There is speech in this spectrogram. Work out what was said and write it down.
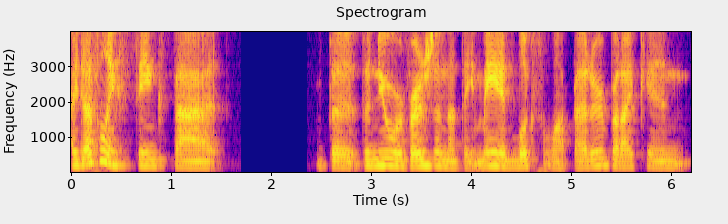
I definitely think that the the newer version that they made looks a lot better, but I can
